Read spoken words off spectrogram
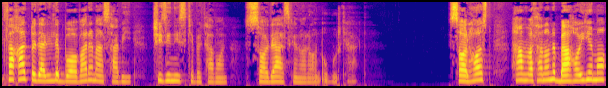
فقط به دلیل باور مذهبی چیزی نیست که بتوان ساده از کنار آن عبور کرد. سالهاست هموطنان بهایی ما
